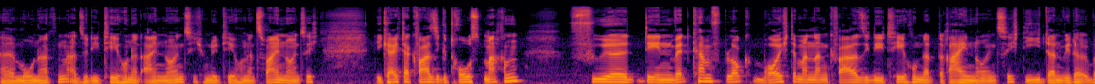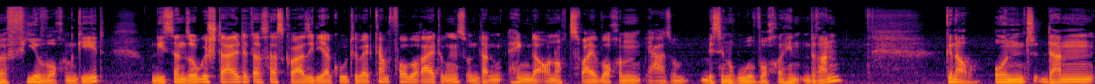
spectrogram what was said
äh, Monaten, also die T191 und die T192, die kann ich da quasi getrost machen. Für den Wettkampfblock bräuchte man dann quasi die T193, die dann wieder über vier Wochen geht. Und die ist dann so gestaltet, dass das quasi die akute Wettkampfvorbereitung ist und dann hängen da auch noch zwei Wochen, ja, so ein bisschen Ruhewoche hinten dran. Genau. Und dann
